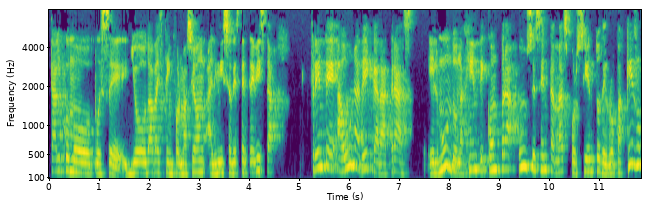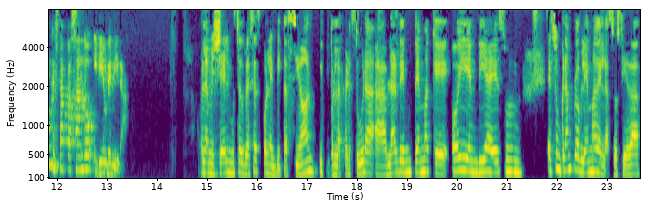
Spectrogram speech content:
Tal como pues eh, yo daba esta información al inicio de esta entrevista, frente a una década atrás, el mundo, la gente compra un 60 más por ciento de ropa. ¿Qué es lo que está pasando? Y bienvenida. Hola Michelle, muchas gracias por la invitación y por la apertura a hablar de un tema que hoy en día es un, es un gran problema de la sociedad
